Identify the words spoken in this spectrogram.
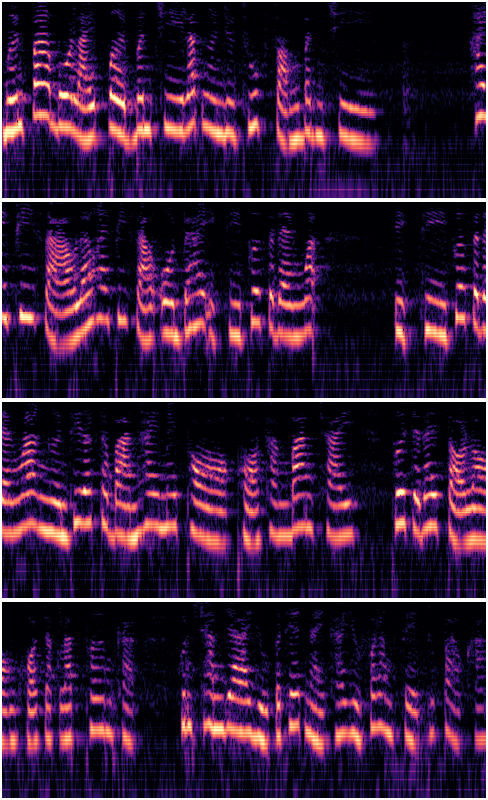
เหมือนป้าโบวไหลเปิดบัญชี รับเงิน YouTube สองบัญชี ให้พี่สาวแล้วให้พี่สาวโอนไปให้อีกทีเพื่อแสดงว่าอีกทีเพื่อแสดงว่าเงินที่รัฐบาลให้ไม่พอขอทางบ้านใช้ เพื่อจะได้ต่อรองขอจากรัฐเพิ่มค่ะ คุณชัญญาอยู่ประเทศไหนคะ อยู่ฝรั่งเศสหรือเปล่าคะ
